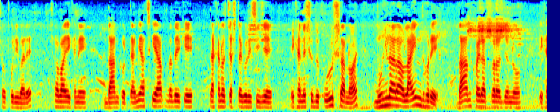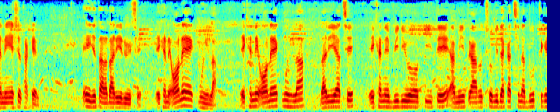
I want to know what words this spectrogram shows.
সপরিবারে, সবাই এখানে দান করতে। আমি আজকে আপনাদেরকে দেখানোর চেষ্টা করেছি যে এখানে শুধু পুরুষরা নয়, মহিলারাও লাইন ধরে দান খয়রাত করার জন্য এখানে এসে থাকেন। এই যে তারা দাঁড়িয়ে রয়েছে। এখানে অনেক মহিলা। এখানে অনেক মহিলা দাঁড়িয়ে আছে। এখানে ভিডিওটিতে আমি কারও ছবি দেখাচ্ছি না। দূর থেকে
